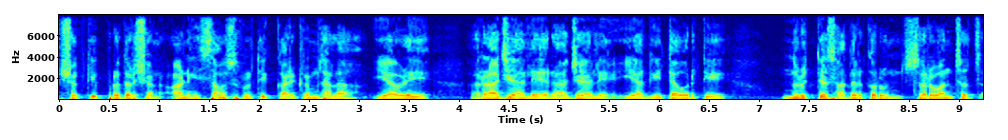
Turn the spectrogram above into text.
शक्ती प्रदर्शन आणि सांस्कृतिक कार्यक्रम झाला. यावेळी राजे आले राजे आले या गीतावरती नृत्य सादर करून सर्वांचंच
